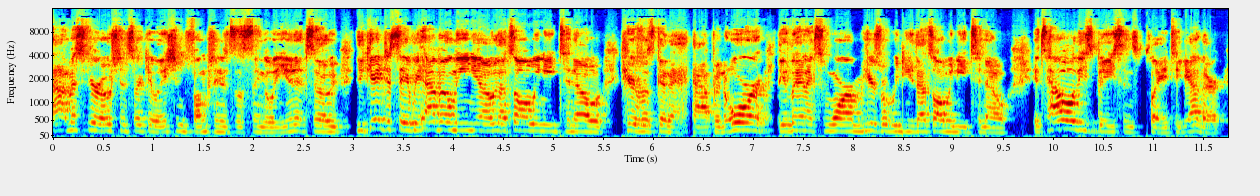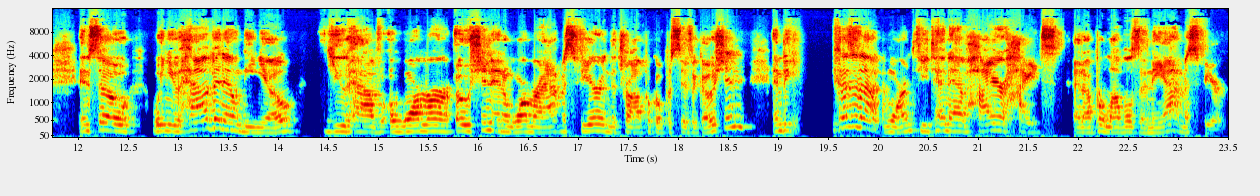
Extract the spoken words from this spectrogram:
atmosphere ocean circulation functions as a single unit. So you can't just say we have El Nino, that's all we need to know. Here's what's going to happen. Or the Atlantic's warm, here's what we need, that's all we need to know. It's how all these basins play together. And so when you have an El Nino, you have a warmer ocean and a warmer atmosphere in the tropical Pacific Ocean. And because of that warmth, you tend to have higher heights at upper levels in the atmosphere.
